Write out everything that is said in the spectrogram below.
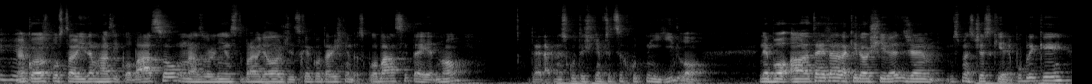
Mm-hmm. Jako spousta lidí tam hází klobásu, u nás v rodině se to právě dělalo vždycky jako tradičně bez klobásy, to je jedno. To je tak neskutečně přece chutný jídlo. Nebo, ale to je teda taky další věc, že my jsme z České republiky,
